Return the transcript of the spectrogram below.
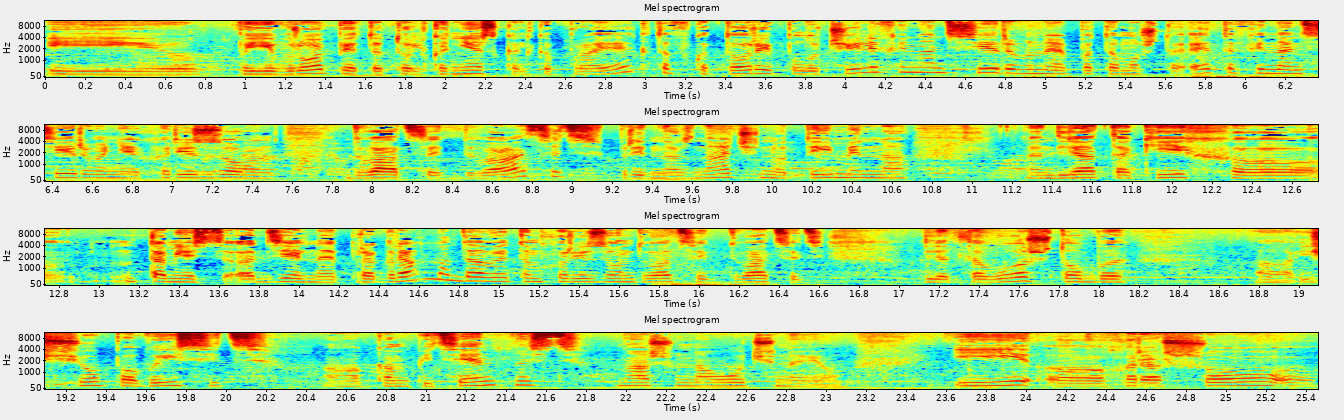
И по Европе это только несколько проектов, которые получили финансирование, потому что это финансирование «Хоризонт 2020» предназначено вот именно для таких... Э, там есть отдельная программа да, в этом «Хоризонт 2020» для того, чтобы э, еще повысить э, компетентность нашу научную и э, хорошо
